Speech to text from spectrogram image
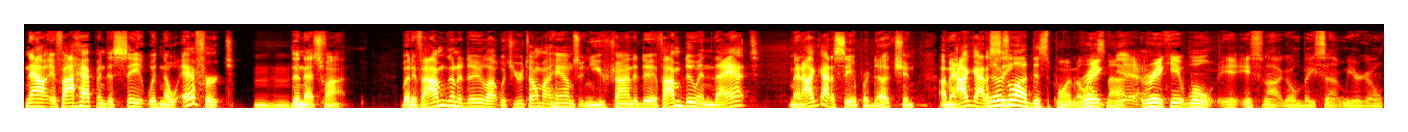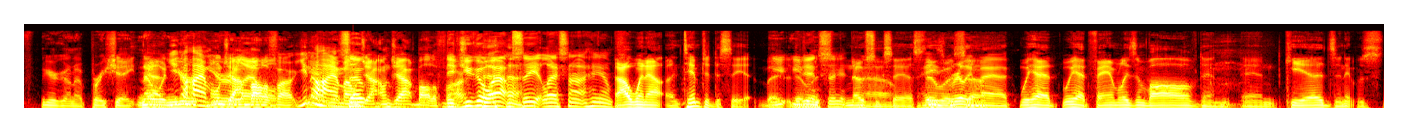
now if I happen to see it with no effort, then that's fine. But if I'm going to do like what you're talking about, Hems, and you're trying to do, if I'm doing that, Man, I got to see a production. I mean, I got to see. There's a lot of disappointment Rick, last night. Rick, it won't. It, it's not going to be something you're going you're going to appreciate. No. Knowing You know your- how I'm on your Giant Ball of. Fire. You know how I'm on So, Gi- on Giant Ball of Fire. Did you go out and see it last night, him? I went out and attempted to see it, but You- you there didn't was see it? No, No. success. He's was, really uh, mad. We had we had families involved and and kids, and it was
